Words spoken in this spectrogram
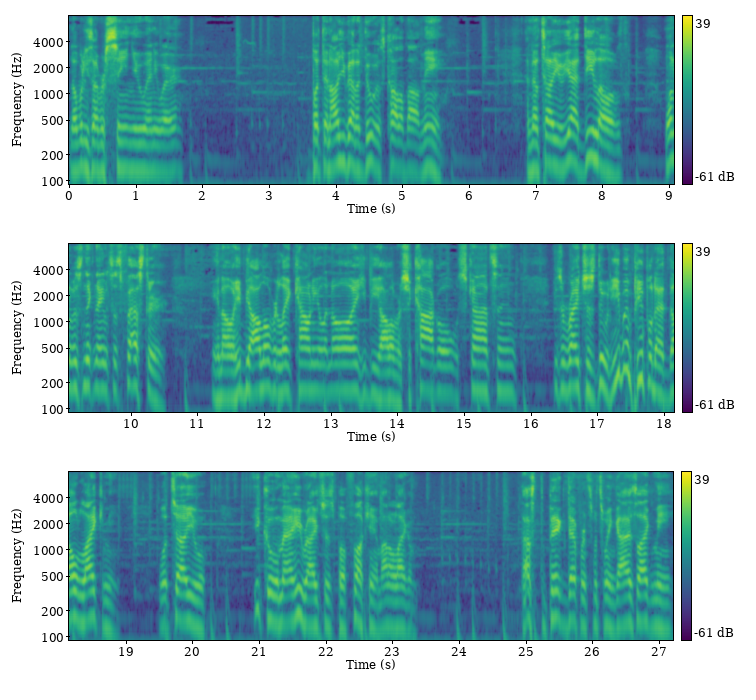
Nobody's ever seen you anywhere. But then all you got to do is call about me. And they'll tell you, yeah, D-Lo, one of his nicknames is Fester. You know, he'd be all over Lake County, Illinois. He'd be all over Chicago, Wisconsin. He's a righteous dude. Even people that don't like me will tell you, he cool, man. He righteous, but fuck him. I don't like him. That's the big difference between guys like me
